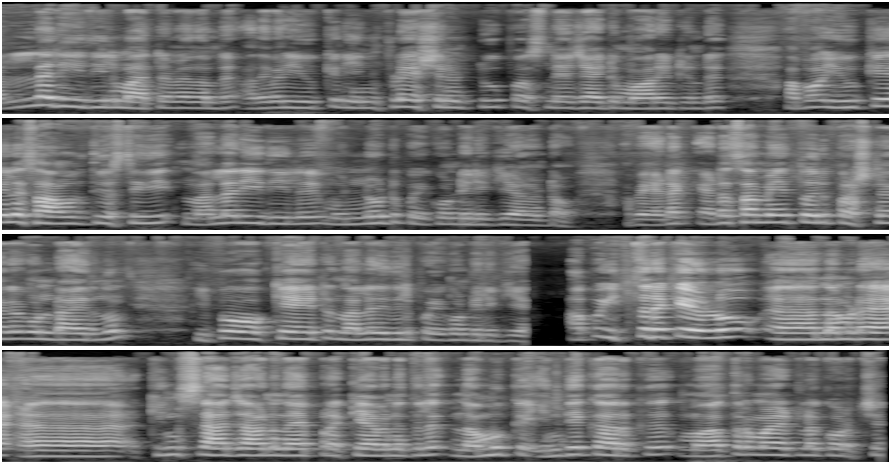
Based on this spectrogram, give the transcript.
നല്ല രീതിയിൽ മാറ്റം വരുന്നുണ്ട്. അതേപോലെ യു കെയിൽ ഇൻഫ്ലേഷൻ ടു പെർസെന്റേജ് ആയിട്ട് മാറിയിട്ടുണ്ട്. അപ്പോൾ യു കെയിലെ സാമ്പത്തിക സ്ഥിതി നല്ല രീതിയിൽ മുന്നോട്ട് പോയിക്കൊണ്ടിരിക്കുകയാണ് കേട്ടോ. അപ്പോൾ ഇട ഇട സമയത്ത് ഒരു പ്രശ്നങ്ങൾ ഉണ്ടായിരുന്നു. ഇപ്പോൾ ഓക്കെ ആയിട്ട് നല്ല രീതിയിൽ പോയിക്കൊണ്ടിരിക്കുകയാണ്. അപ്പോൾ ഇത്രയൊക്കെയുള്ളൂ നമ്മുടെ കിങ്സ് രാജാവിന്റെ നയപ്രഖ്യാപനത്തിൽ നമുക്ക് ഇന്ത്യക്കാർക്ക് മാത്രമായിട്ടുള്ള കുറച്ച്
